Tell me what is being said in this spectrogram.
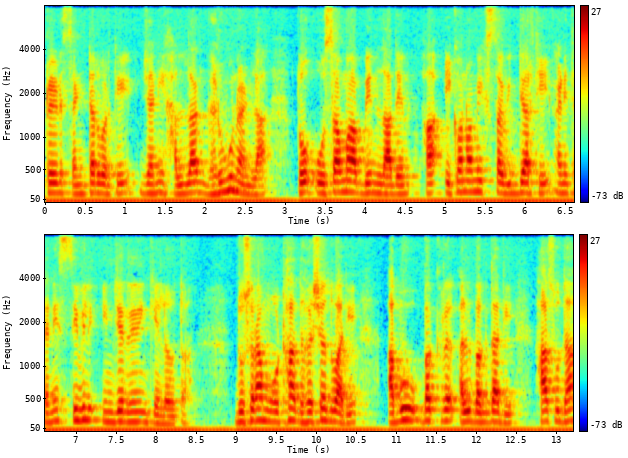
ट्रेड सेंटरवरती ज्यांनी हल्ला घडवून आणला तो ओसामा बिन लादेन हा इकॉनॉमिक्सचा विद्यार्थी आणि त्यांनी सिव्हिल इंजिनिअरिंग केलं होतं. दुसरा मोठा दहशतवादी अबू बक्र अल बगदादी हा सुद्धा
